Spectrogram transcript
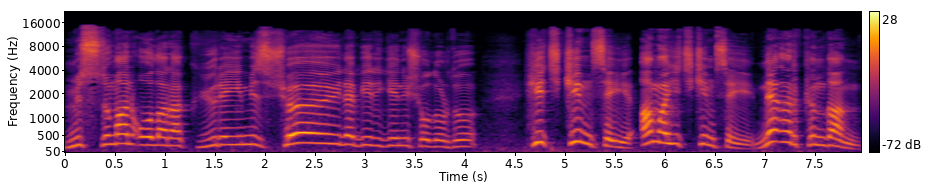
Müslüman olarak yüreğimiz şöyle bir geniş olurdu. Hiç kimseyi ama hiç kimseyi ne ırkından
